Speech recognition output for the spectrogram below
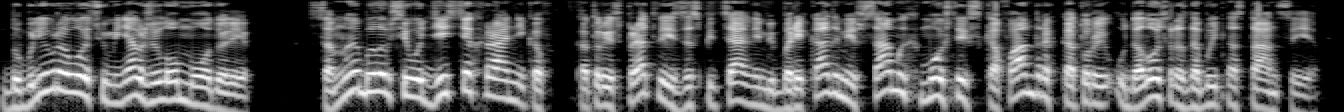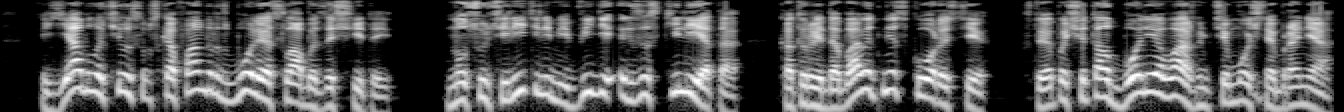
дублировалась у меня в жилом модуле. Со мной было всего 10 охранников, которые спрятались за специальными баррикадами в самых мощных скафандрах, которые удалось раздобыть на станции. Я облачился в скафандр с более слабой защитой, но с усилителями в виде экзоскелета, которые добавят мне скорости, что я посчитал более важным, чем мощная броня.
